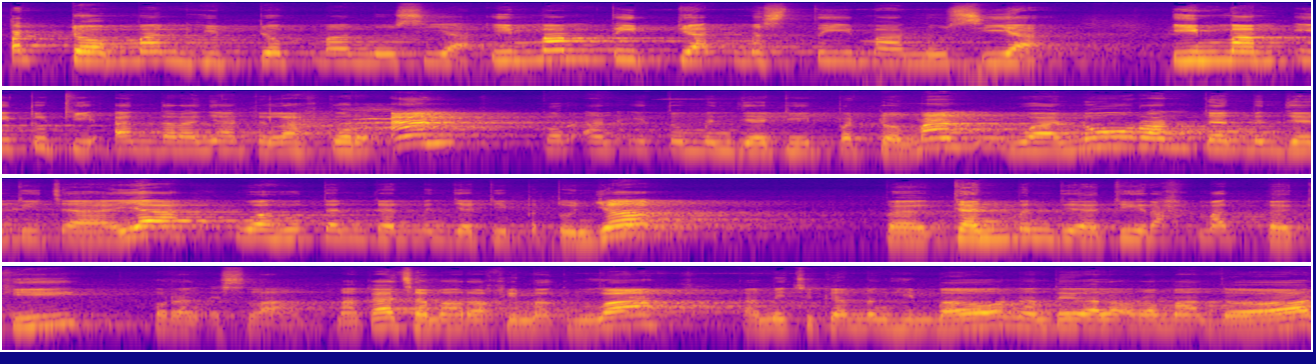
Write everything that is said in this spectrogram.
Pedoman hidup manusia. Imam tidak mesti manusia. Imam itu di antaranya adalah Quran. Quran itu menjadi pedoman Wanuran dan menjadi cahaya Wahudan dan menjadi petunjuk Dan menjadi rahmat bagi orang Islam. Maka jamaah rahimakumullah kami juga menghimbau nanti kalau Ramadan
